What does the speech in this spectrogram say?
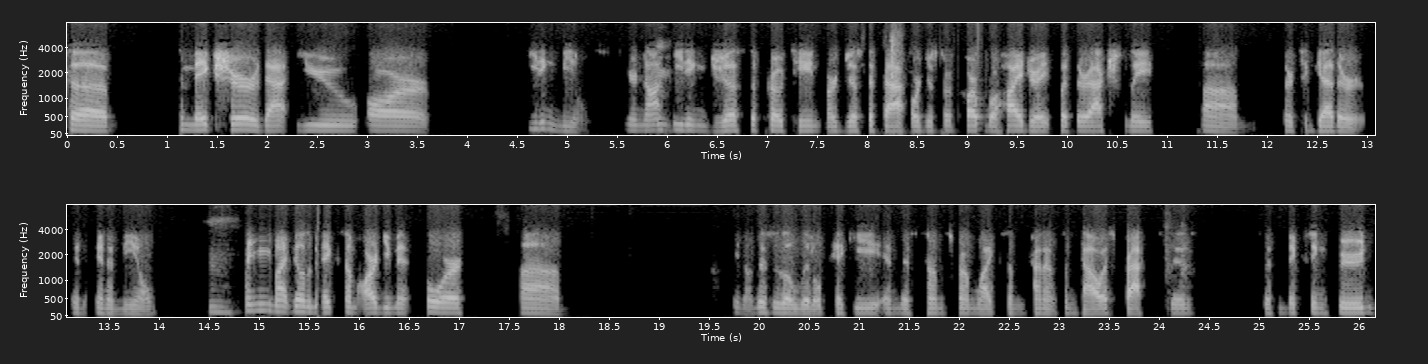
to to make sure that you are eating meals. You're not mm. eating just a protein or just a fat or just a carbohydrate, but they're actually um, they're together in, in a meal. Mm. And you might be able to make some argument for, um, you know, this is a little picky, and this comes from like some kind of some Taoist practices with mixing food.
